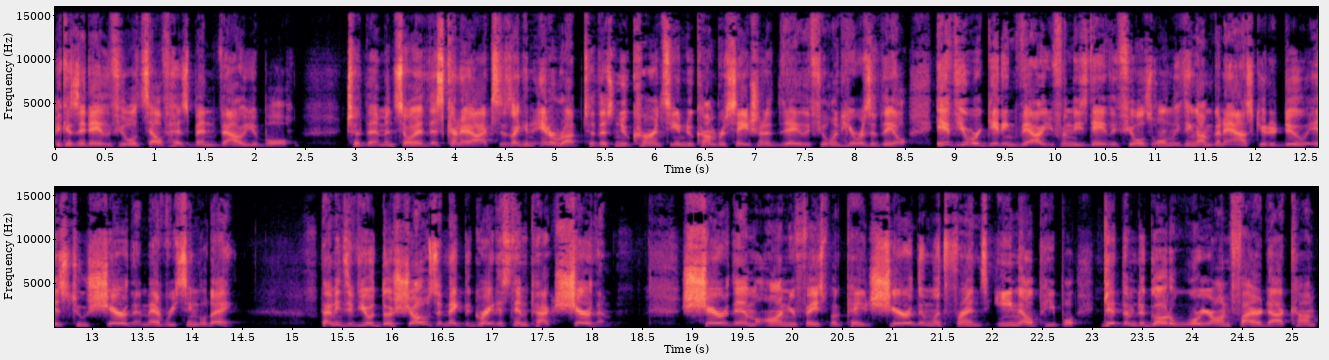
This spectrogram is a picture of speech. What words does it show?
Because the daily fuel itself has been valuable to them. And so this kind of acts as like an interrupt to this new currency and new conversation of the daily fuel. And here is the deal. If you were getting value from these daily fuels, the only thing I'm going to ask you to do is to share them every single day. That means if you're the shows that make the greatest impact, share them. Share them on your Facebook page. Share them with friends. Email people. Get them to go to warrioronfire.com.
